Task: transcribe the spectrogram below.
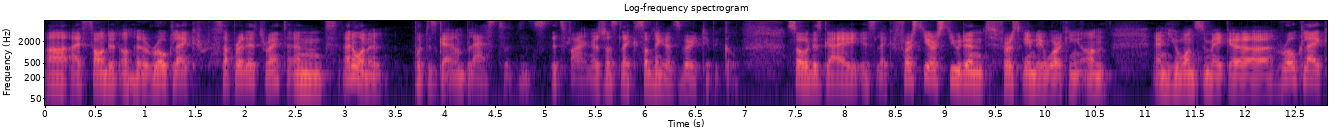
Uh, I found it on a roguelike subreddit, right? And I don't want to put this guy on blast. It's, it's fine. It's just like something that's very typical. So this guy is like first year student, first game they're working on, and he wants to make a roguelike,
